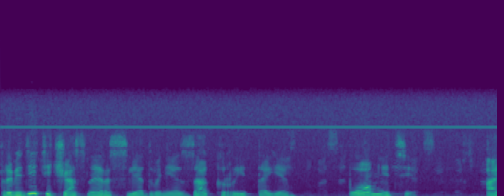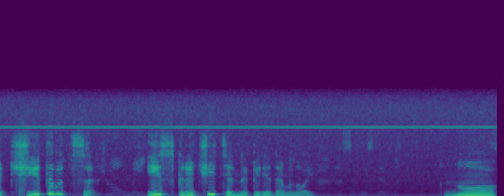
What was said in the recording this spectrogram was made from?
Проведите частное расследование, закрытое. Помните, отчитываться исключительно передо мной. Но,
